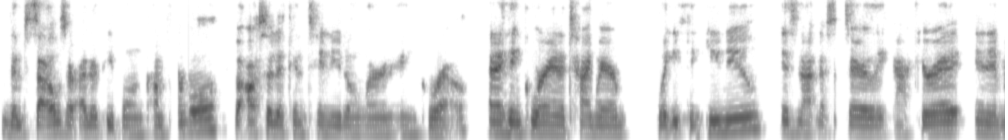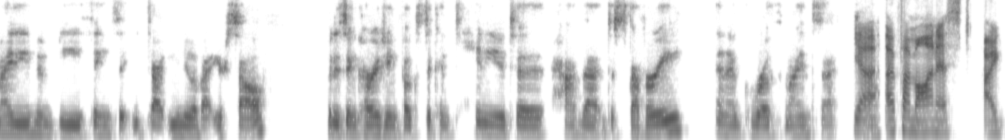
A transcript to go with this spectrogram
themselves or other people uncomfortable, but also to continue to learn and grow. And I think we're in a time where what you think you knew is not necessarily accurate. And it might even be things that you thought you knew about yourself. But it's encouraging folks to continue to have that discovery and a growth mindset. Yeah. If I'm honest, I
